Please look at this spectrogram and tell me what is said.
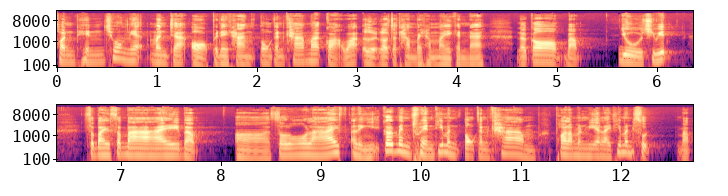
คอนเทนต์ช่วงนี้มันจะออกไปในทางตรงกันข้ามมากกว่าว่าเออเราจะทำไปทำไมกันนะ แล้วก็แบบอยู่ชีวิต สบายๆแบบ slow life อะไรอย่างงี้ก็เป็นเทรนด์ที่มันตรงกันข้าม พอเรามันมีอะไรที่มันสุดแบบ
